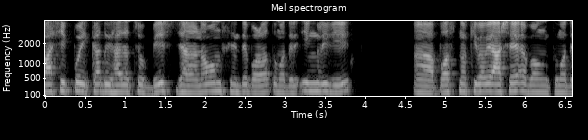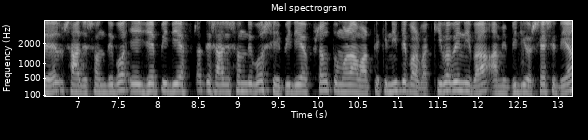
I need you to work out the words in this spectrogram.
বার্ষিক পরীক্ষা দুই হাজার চব্বিশ, যারা নবম শ্রেণীতে পড়ো, তোমাদের ইংরেজি প্রশ্ন কীভাবে আসে এবং তোমাদের সাজেশন দিব, এই যে পিডিএফটাতে সাজেশন দিব, সেই পিডিএফটাও তোমরা আমার থেকে নিতে পারবা। কীভাবে নিবা, আমি ভিডিও শেষে দিয়া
